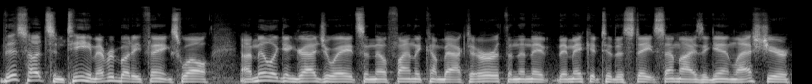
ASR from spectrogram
This Hudson team, everybody thinks, well, uh, Milligan graduates and they'll finally come back to earth, and then they, they make it to the state semis again last year.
